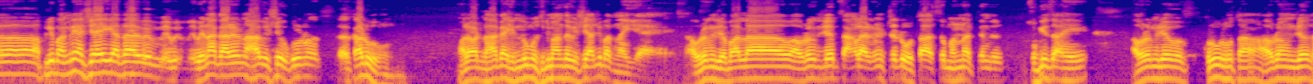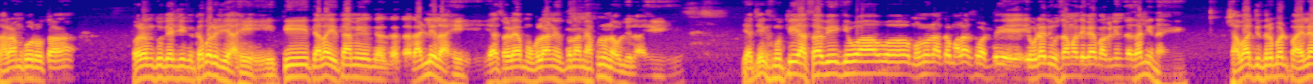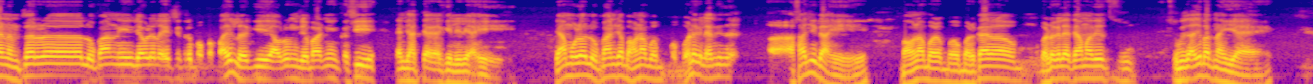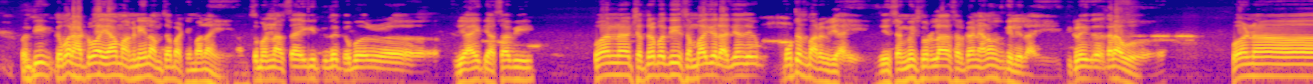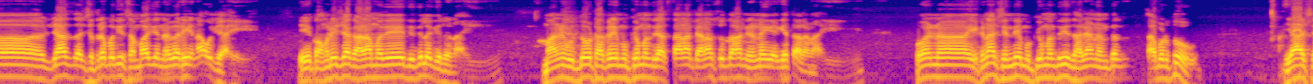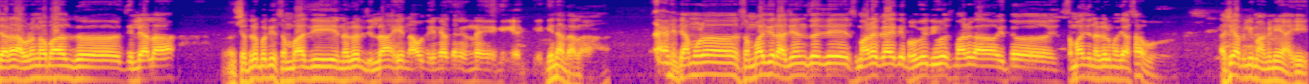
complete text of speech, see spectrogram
आपली मागणी अशी आहे की आता विनाकारण हा विषय उकळून काढून मला वाटतं हा काय हिंदू मुस्लिमांचा विषय अजिबात नाही आहे औरंगजेबाला औरंगजेब चांगला ऍडमिनिस्ट्रेटर होता असं म्हणणं अत्यंत चुकीचं आहे. औरंगजेब क्रूर होता औरंगजेब हरामखोर होता. परंतु त्याची कबर जी आहे ती त्याला इथं आम्ही काढलेलं आहे. या सगळ्या मोगलांना इथून आम्ही हाकलून लावलेलं आहे. याची एक स्मृती असावी किंवा व- म्हणून आता मला असं वाटतं एवढ्या दिवसामध्ये काय मागणी झाली नाही. छावा चित्रपट पाहिल्यानंतर लोकांनी ज्या वेळेला हे चित्रपट पाहिलं की औरंगजेबाने कशी त्यांची हत्या केलेली आहे. त्यामुळं लोकांच्या भावना ब- भडकल्या. आणि ते, आहे भावना ब- ब- भडकायला भडकल्या त्यामध्ये चुकीचं अजिबात नाही आहे पण ती कबर हटवा या मागणीला आमचा पाठिंबा नाही. आमचं म्हणणं असं आहे की तिथं कबर जी आहे ती असावी. पण छत्रपती संभाजी राजेंचं एक मोठं स्मारक जे आहे जे संगमेश्वरला सरकारने अनाऊन्स केलेलं आहे तिकडे करावं. पण ज्या छत्रपती संभाजीनगर हे नाव जे आहे हे काँग्रेसच्या काळामध्ये दिलं गेलं नाही. माननीय उद्धव ठाकरे मुख्यमंत्री असताना त्यांना सुद्धा हा निर्णय घेता आला नाही. पण एकनाथ शिंदे मुख्यमंत्री झाल्यानंतर ताबडतोब या शहरात औरंगाबाद जिल्ह्याला छत्रपती संभाजी नगर जिल्हा हे नाव देण्याचा निर्णय घेण्यात आला. आणि त्यामुळं संभाजी राजेंचं जे स्मारक आहे ते भव्य दिवस स्मारक इथं संभाजीनगरमध्ये असावं अशी आपली मागणी आहे.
